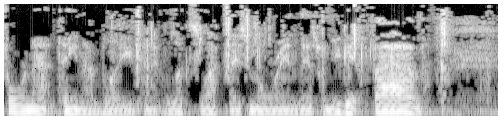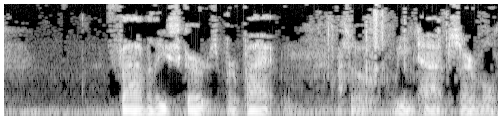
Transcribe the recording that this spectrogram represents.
$4.19 I believe and it looks like there's more in this one. You get five, five of these skirts per pack. So we can tie several,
